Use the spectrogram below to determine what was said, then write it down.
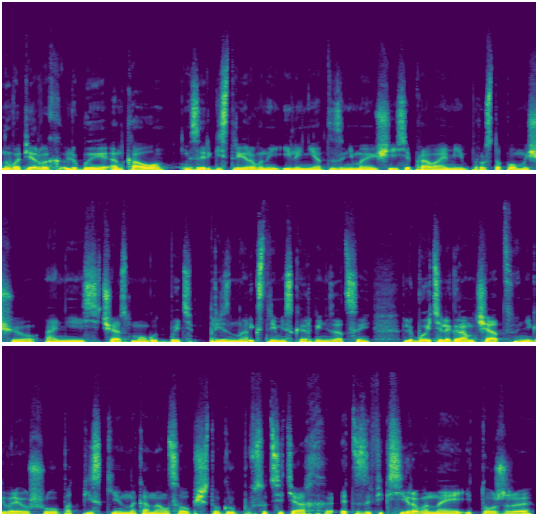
Ну, во-первых, любые НКО, зарегистрированные или нет, занимающиеся правами просто помощью, они сейчас могут быть признаны экстремистской организацией. Любой телеграм-чат, не говоря уж о подписке на канал сообщества, группу в соцсетях, это зафиксированное и тоже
